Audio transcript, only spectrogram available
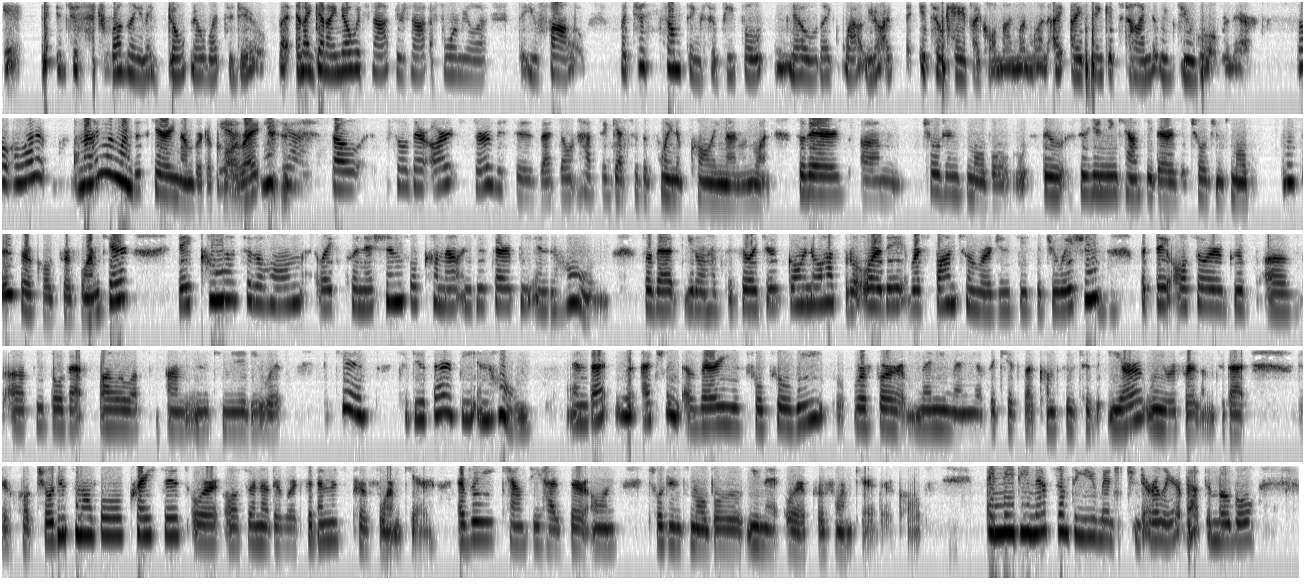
it, it's just struggling and they don't know what to do. But, and again, I know it's not, there's not a formula that you follow, but just something so people know, like, wow, you know, I, it's okay if I call 911. I, I think it's time that we do go over there. So a lot of 911 is a scary number to call, yeah. right? Yeah. so so there are services that don't have to get to the point of calling 911. So there's um, Children's Mobile through through Union County. There is a Children's Mobile services. They're called Perform Care, they come out to the home, like clinicians will come out and do therapy in home so that you don't have to feel like you're going to a hospital or they respond to emergency situations, but they also are a group of uh, people that follow up um, in the community with the kids to do therapy in home. And that is actually a very useful tool. We refer many, many of the kids that come through to the ER, we refer them to that they're called Children's Mobile Crisis, or also another word for them is Perform Care. Every county has their own Children's Mobile Unit or Perform Care, they're called. And Nadine, that's something you mentioned earlier about the mobile.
